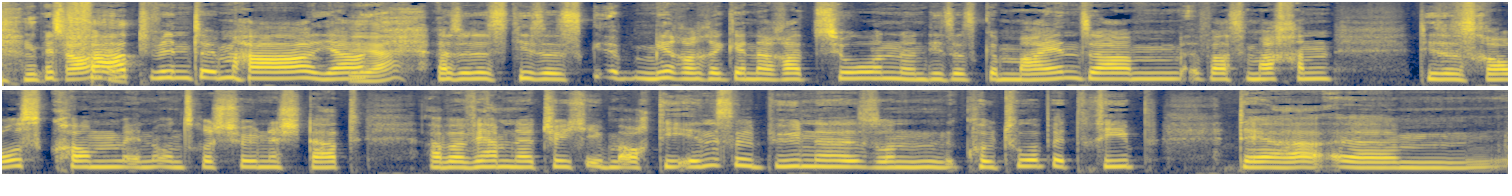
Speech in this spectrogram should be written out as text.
mit Fahrtwind im Haar. Ja, ja. also das dieses mehrere Generationen und dieses gemeinsam was machen dieses Rauskommen in unsere schöne Stadt. Aber wir haben natürlich eben auch die Inselbühne, so ein Kulturbetrieb, der ähm,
